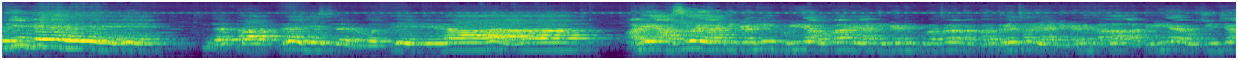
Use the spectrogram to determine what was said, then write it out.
विले दत्तात्रय सर्व ते आणि असं या ठिकाणी प्रिय अवतार या ठिकाणी कुणाचा दत्तात्रेयचा या ठिकाणी झाला. अत्रिय ऋषीच्या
